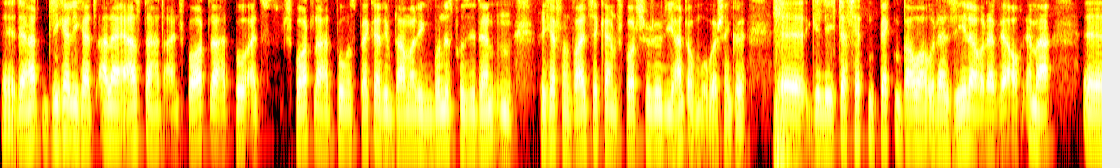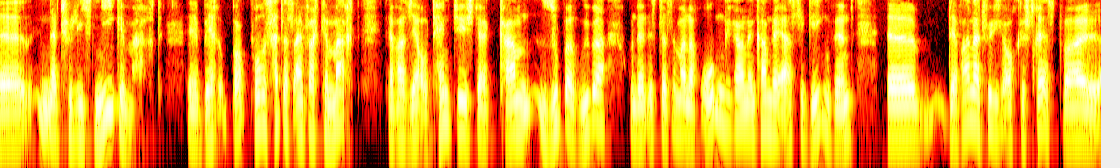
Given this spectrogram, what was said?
Äh, der hat sicherlich als allererster hat ein Sportler, hat als Sportler hat Boris Becker, dem damaligen Bundespräsidenten Richard von Weizsäcker im Sportstudio die Hand auf den Oberschenkel äh, gelegt. Das hätten Beckenbauer oder Seeler oder wer auch immer äh, natürlich nie gemacht. Äh, Boris hat das einfach gemacht. Der war sehr authentisch, der kam super rüber und dann ist das immer nach oben gegangen. Dann kam der erste Gegenwind. Äh, der war natürlich auch gestresst, weil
